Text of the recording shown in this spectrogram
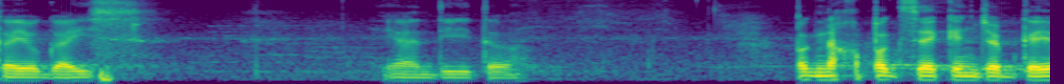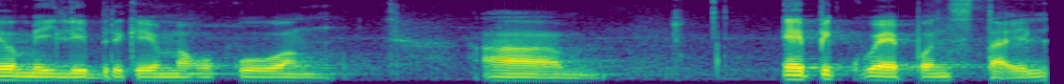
kayo, guys. Yan dito. Pag nakapag second job kayo, may libre kayo makukuhang um, epic weapon style.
